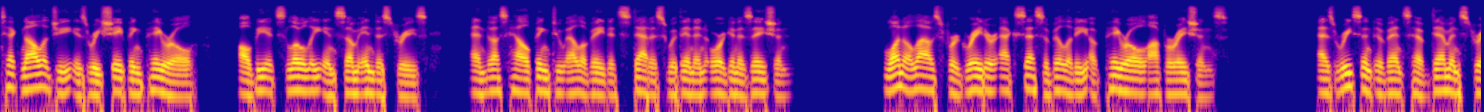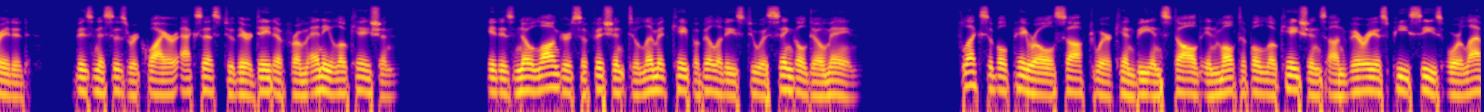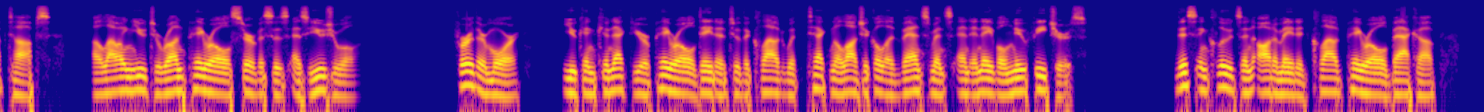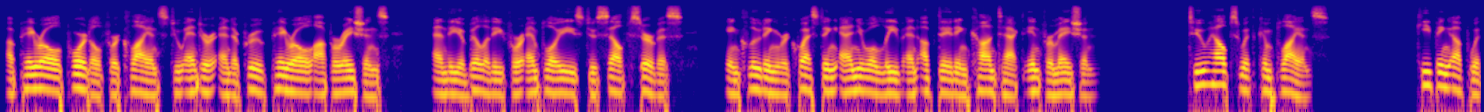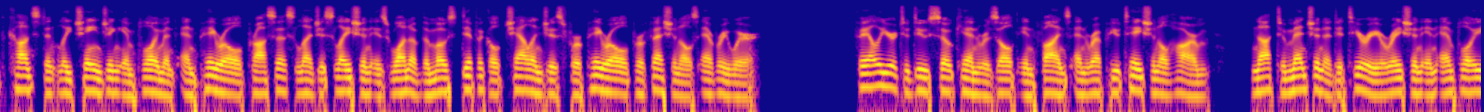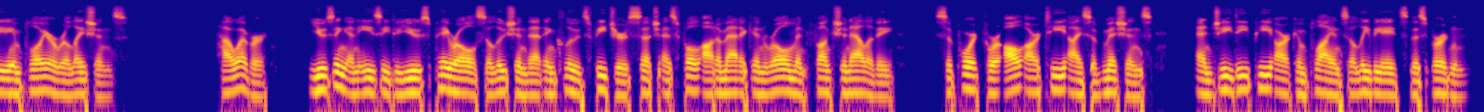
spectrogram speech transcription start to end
Technology is reshaping payroll, albeit slowly in some industries, and thus helping to elevate its status within an organization. One allows for greater accessibility of payroll operations. As recent events have demonstrated, businesses require access to their data from any location. It is no longer sufficient to limit capabilities to a single domain. Flexible payroll software can be installed in multiple locations on various PCs or laptops, allowing you to run payroll services as usual. Furthermore, you can connect your payroll data to the cloud with technological advancements and enable new features. This includes an automated cloud payroll backup, a payroll portal for clients to enter and approve payroll operations, and the ability for employees to self-service, including requesting annual leave and updating contact information. 2. Helps with compliance. Keeping up with constantly changing employment and payroll process legislation is one of the most difficult challenges for payroll professionals everywhere. Failure to do so can result in fines and reputational harm, not to mention a deterioration in employee-employer relations. However, using an easy-to-use payroll solution that includes features such as full automatic enrollment functionality, support for all RTI submissions, and GDPR compliance alleviates this burden.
